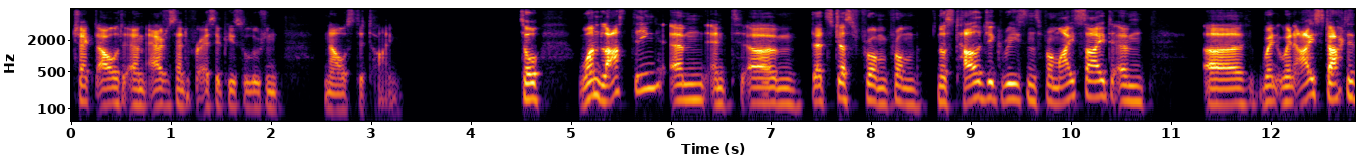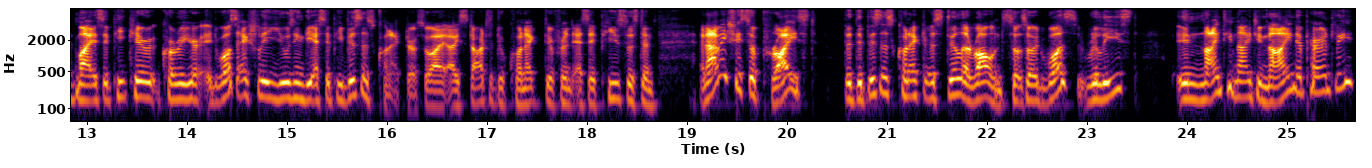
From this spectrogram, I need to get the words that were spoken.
checked out um, Azure Center for SAP Solution, now's the time. So one last thing, um, and um, that's just from from nostalgic reasons from my side. Um, uh, when when I started my SAP career, it was actually using the SAP Business Connector. So I, I started to connect different SAP systems, and I'm actually surprised that the Business Connector is still around. So so it was released in 1999 apparently,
